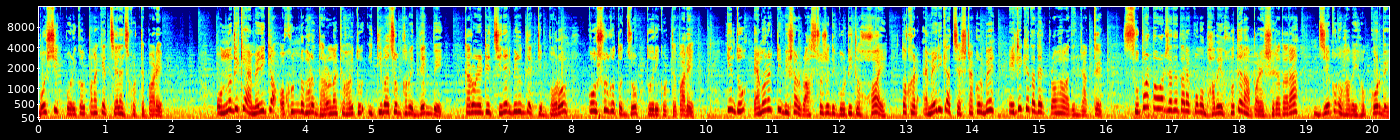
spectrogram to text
বৈশ্বিক পরিকল্পনাকে চ্যালেঞ্জ করতে পারে। অন্যদিকে আমেরিকা অখণ্ড ভারত ধারণাকে হয়তো ইতিবাচকভাবে দেখবে, কারণ এটি চীনের বিরুদ্ধে একটি বড় কৌশলগত জোট তৈরি করতে পারে। কিন্তু এমন একটি বিশাল রাষ্ট্র যদি গঠিত হয়, তখন আমেরিকা চেষ্টা করবে এটিকে তাদের প্রভাবাধীন রাখতে। সুপার পাওয়ার যাতে তারা কোনোভাবেই হতে না পারে, সেটা তারা যে কোনোভাবেই হোক করবে।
